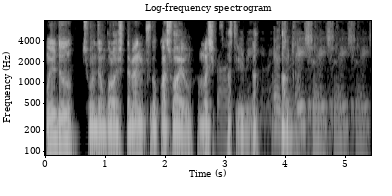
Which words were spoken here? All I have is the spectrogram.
오늘도 좋은 정보를 얻으셨다면 구독과 좋아요 한 번씩 부탁드립니다. 감사합니다. Education.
